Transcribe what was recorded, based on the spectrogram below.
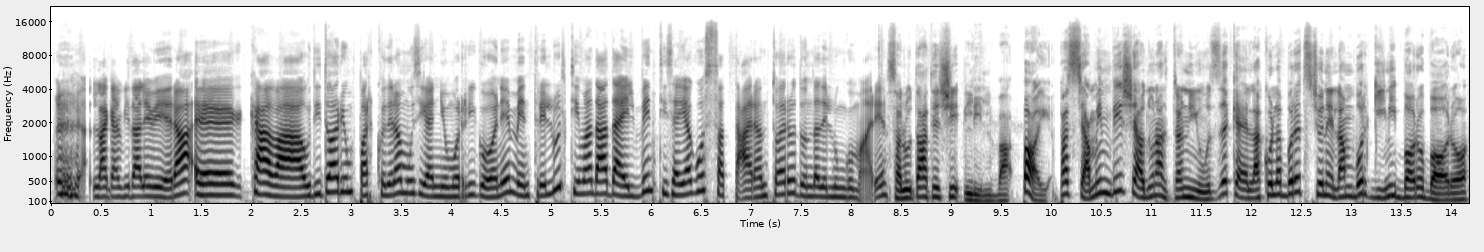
la capitale vera, eh, Cava Auditorium, Parco della Musica Ennio Morricone, mentre l'ultima data è il 26 agosto a Taranto, a Rotonda del Lungomare. Salutateci l'Ilva. Poi passiamo invece ad un'altra news che è la collaborazione Lamborghini Boro Boro.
